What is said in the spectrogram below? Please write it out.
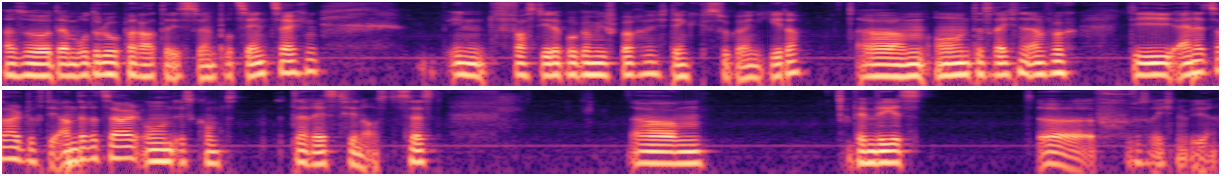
Also der Modulo-Operator ist so ein Prozentzeichen in fast jeder Programmiersprache, ich denke sogar in jeder. Ähm, und das rechnet einfach die eine Zahl durch die andere Zahl und es kommt der Rest hinaus. Das heißt, ähm, wenn wir jetzt, äh, was rechnen wir?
